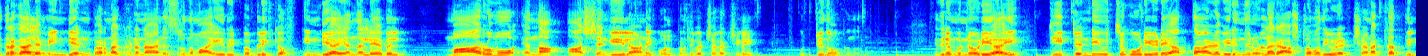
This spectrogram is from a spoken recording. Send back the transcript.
ഇത്രകാലം ഇന്ത്യൻ ഭരണഘടനാനുസൃതമായി റിപ്പബ്ലിക് ഓഫ് ഇന്ത്യ എന്ന ലേബൽ മാറുമോ എന്ന ആശങ്കയിലാണ് ഇപ്പോൾ പ്രതിപക്ഷ കക്ഷികൾ ഉറ്റുനോക്കുന്നത്. ഇതിന് മുന്നോടിയായി ജി ട്വന്റി ഉച്ചകോടിയുടെ അത്താഴ വിരുന്നിനുള്ള രാഷ്ട്രപതിയുടെ ക്ഷണക്കത്തിൽ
